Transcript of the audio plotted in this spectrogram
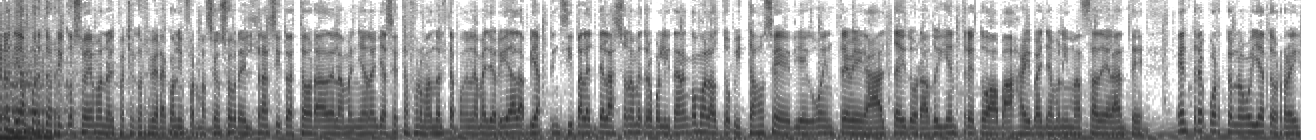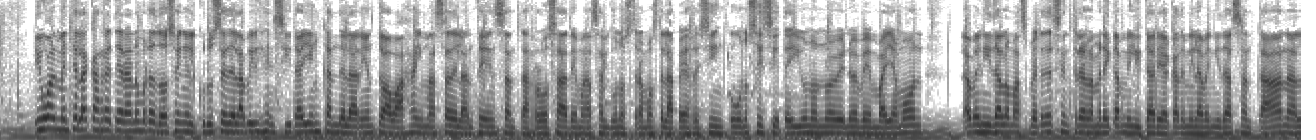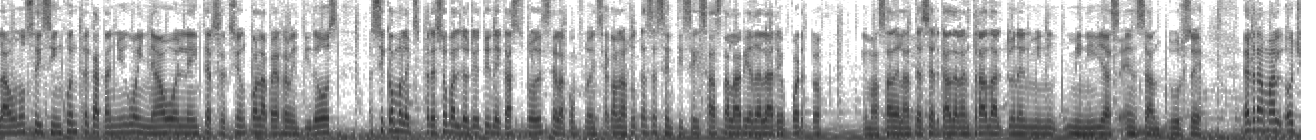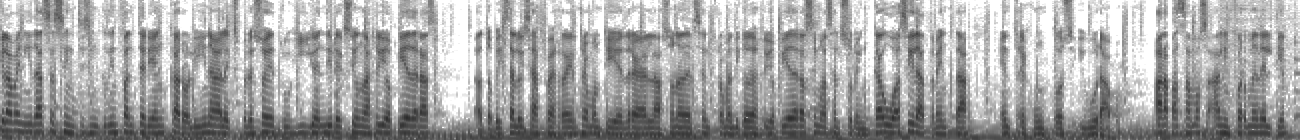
Buenos días, Puerto Rico. Soy Manuel Pacheco Rivera con la información sobre el tránsito. A esta hora de la mañana ya se está formando el tapón en la mayoría de las vías principales de la zona metropolitana, como la autopista José Diego entre Vega Alta y Dorado y entre Toa Baja y Bayamón y más adelante entre Puerto Nuevo y Atorrey. Igualmente la carretera número 2 en el cruce de la Virgencita y en Candelaria en Toa Baja y más adelante en Santa Rosa. Además, algunos tramos de la PR5, 167 y 199 en Bayamón. La avenida Lo Más Verdes entre la American Military Academy y la avenida Santa Ana. La 165 entre Cataño y Guaynabo en la intersección con la PR22. Así como el expreso Valdoriotti de Castro desde la confluencia con la ruta 66 hasta el área del aeropuerto. Y más adelante cerca de la entrada al túnel Mini- Minillas en Santurce. El ramal 8 y la avenida 65 de Infantería en Carolina. El expreso de Trujillo en dirección a Río Piedras. La autopista Luisa Ferré entre Montiedra en la zona del Centro Médico de Río Piedras y más al sur en Caguas y la 30 entre Juncos y Gurabo. Ahora pasamos al informe del tiempo.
